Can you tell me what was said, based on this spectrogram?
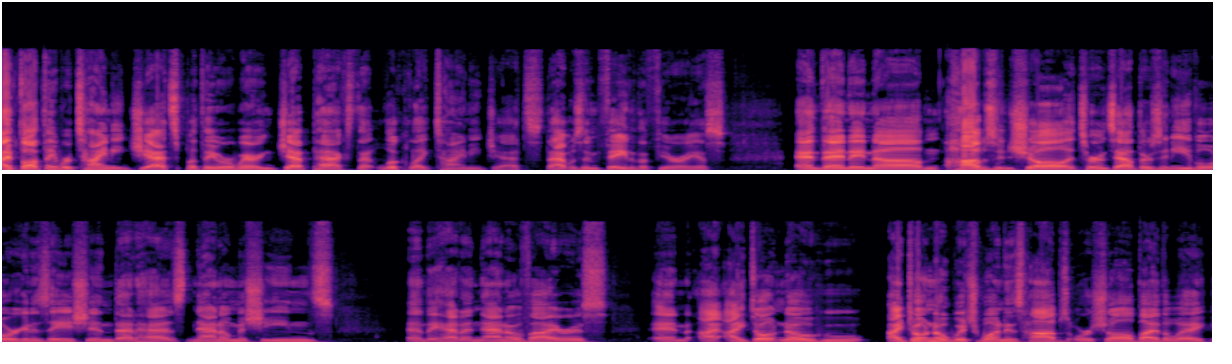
I thought they were tiny jets, but they were wearing jetpacks that looked like tiny jets. That was in Fate of the Furious. And then in um, Hobbs and Shaw, it turns out there's an evil organization that has nanomachines and they had a nanovirus. And I, I don't know who, I don't know which one is Hobbs or Shaw, by the way.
